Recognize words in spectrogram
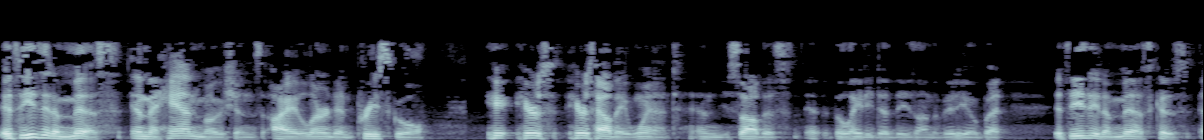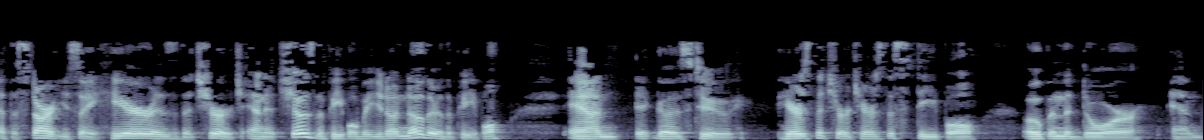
It's easy to miss in the hand motions I learned in preschool. Here's, here's how they went. And you saw this, the lady did these on the video, but it's easy to miss because at the start you say, here is the church and it shows the people, but you don't know they're the people. And it goes to, here's the church, here's the steeple, open the door, and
